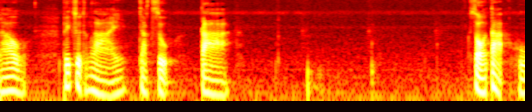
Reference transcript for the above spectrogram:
เล่า ภิกษุทั้งหลายจักสุ ตา โสตะ หู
